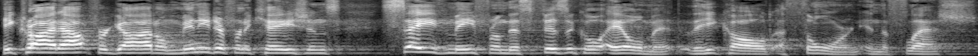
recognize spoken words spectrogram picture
He cried out for God on many different occasions Save me from this physical ailment that he called a thorn in the flesh.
